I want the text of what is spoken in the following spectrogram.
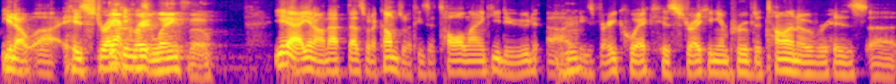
you know, uh, his striking. Got great length though. Yeah, you know that that's what it comes with. He's a tall, lanky dude. Uh, mm-hmm. He's very quick. His striking improved a ton over his uh,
